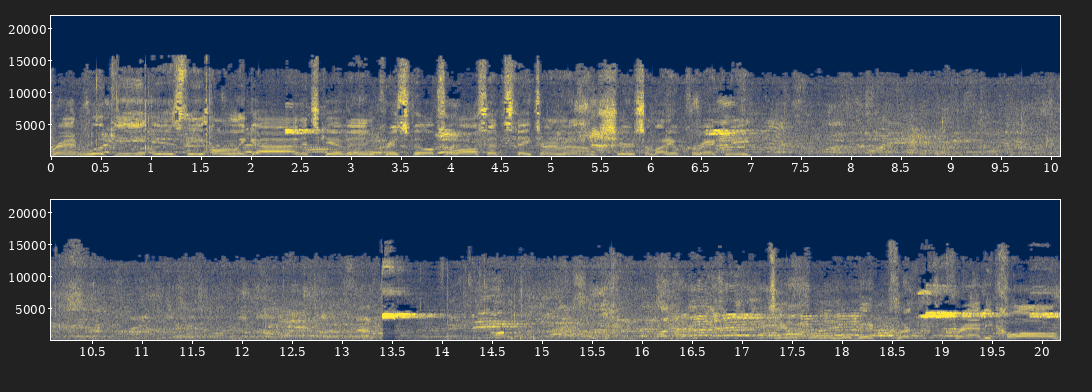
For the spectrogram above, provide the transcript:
Brad Wukie is the only guy that's given Chris Phillips a loss at the state tournament. I'm sure somebody will correct me. Taylor pulling a little bit of cra- crabby claw.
